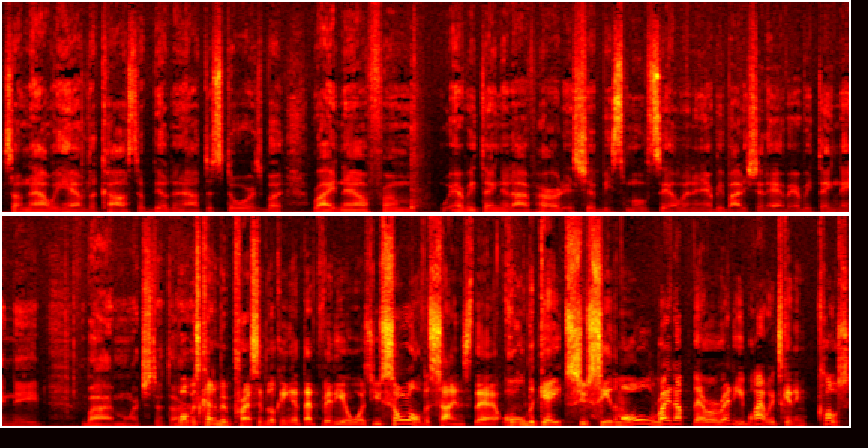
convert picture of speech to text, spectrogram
So now we have the cost of building out the stores. But right now, from everything that I've heard, it should be smooth sailing, and everybody should have everything they need by March the 3rd. What was kind of impressive looking at that video was you saw all the signs there, all the gates, you see them all right up there already. Wow, it's getting close.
